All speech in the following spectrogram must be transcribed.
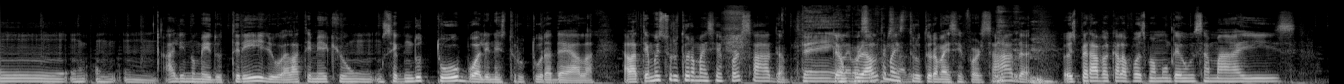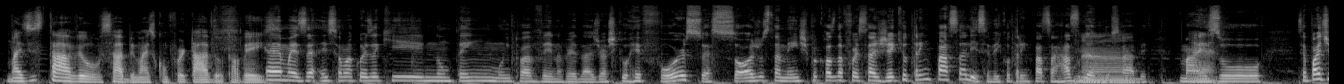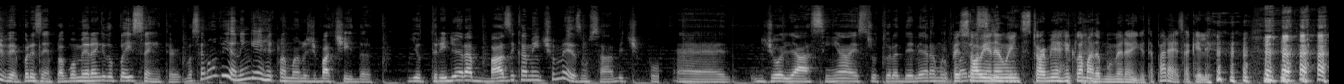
um- um- um- Ali no meio do trilho, ela tem meio que um, segundo tubo ali na estrutura dela. Ela tem uma estrutura mais reforçada. Tem, Então, ela é por mais ela ter uma reforçada. estrutura mais reforçada, eu esperava que ela fosse uma montanha russa mais. Mais estável, sabe? Mais confortável, talvez. É, mas é- isso é uma coisa que não tem muito a ver, na verdade. Eu acho que o reforço é só justamente por causa da força G que o trem passa ali. Você vê que o trem passa rasgando, Ah, sabe? Mas é. o. Você pode ver, por exemplo, a bumerangue do Play Center. Você não via ninguém reclamando de batida. E o trilho era basicamente o mesmo, sabe? Tipo, é, de olhar assim, a estrutura dele era muito O pessoal ia parecida. na Windstorm e ia reclamar da bumerangue, até parece aquele.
